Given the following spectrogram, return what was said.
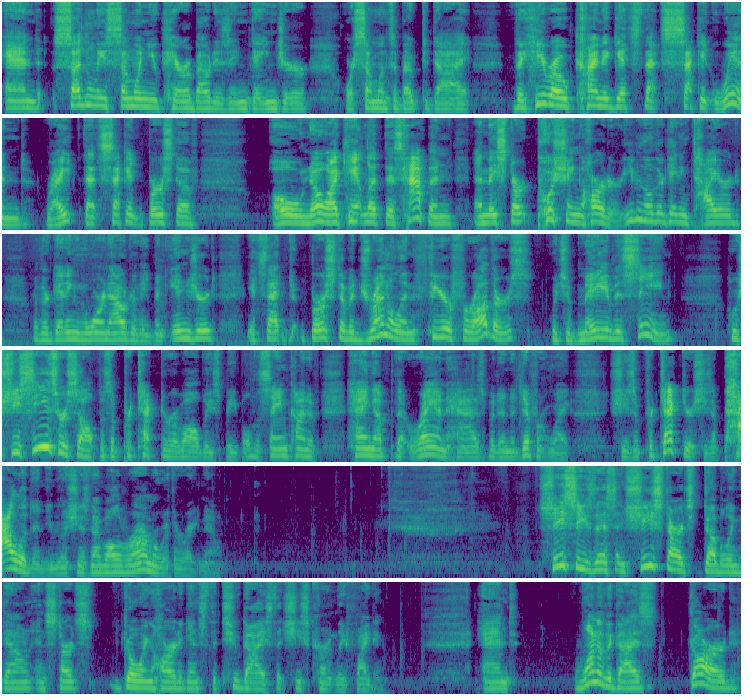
and suddenly someone you care about is in danger or someone's about to die, the hero kind of gets that second wind, right? That second burst of, oh no, I can't let this happen. And they start pushing harder, even though they're getting tired or they're getting worn out or they've been injured. It's that burst of adrenaline, fear for others, which Maeve is seeing, who she sees herself as a protector of all these people, the same kind of hang up that Ran has, but in a different way. She's a protector, she's a paladin, even though she doesn't have all of her armor with her right now. She sees this and she starts doubling down and starts going hard against the two guys that she's currently fighting. And one of the guys, guard,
